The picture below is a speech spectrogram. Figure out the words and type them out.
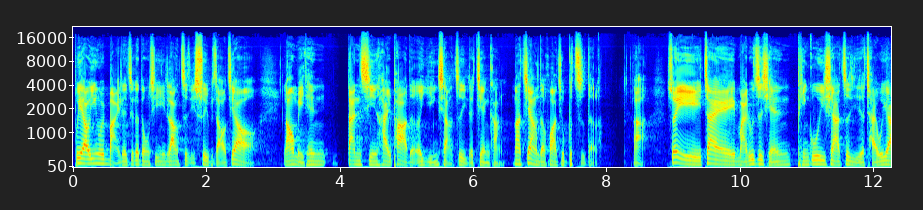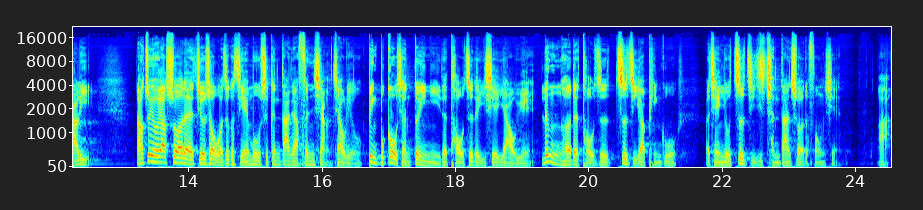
不要因为买的这个东西让自己睡不着觉，然后每天担心害怕的而影响自己的健康，那这样的话就不值得了啊！所以在买入之前评估一下自己的财务压力。然后最后要说的就是说，我这个节目是跟大家分享交流，并不构成对你的投资的一些邀约。任何的投资自己要评估，而且由自己去承担所有的风险。啊，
